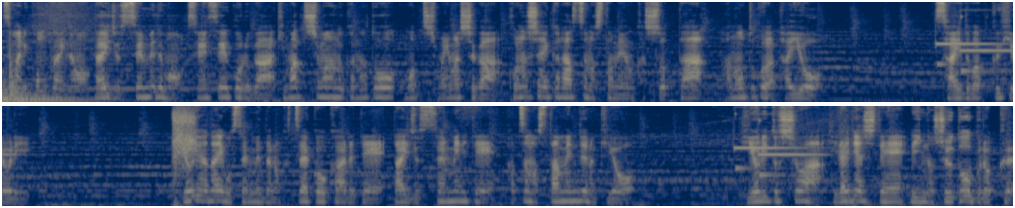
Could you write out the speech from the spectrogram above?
つまり今回の第10戦目でも先制ゴールが決まってしまうのかなと思ってしまいましたがこの試合から明日のスタメンを勝ち取ったあの男が対応。サイドバック日和。日和は第5戦目での活躍を買われて第10戦目にて初のスタメンでの起用。日和としては左足でリンのシュートをブロック。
